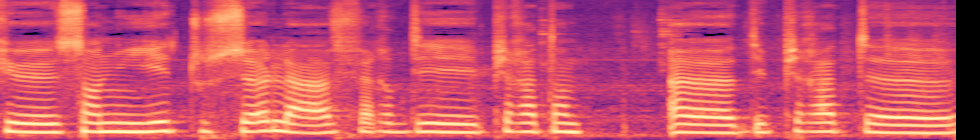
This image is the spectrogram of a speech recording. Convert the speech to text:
que s'ennuyer tout seul à faire des pirates, euh, des pirates euh,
